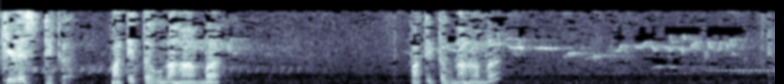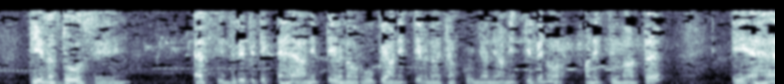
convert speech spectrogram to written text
කෙලස් ටික පතිත වුණාම පතිත වුණාම තියෙන දෝෂේ ඇස් ඉදිරි පිට ඇහැ අනිත්‍ය වෙනවා රූපේ අනිත්‍ය වෙනවා චක්කු විඥානේ අනිත්‍ය වෙනවා අනිත්‍ය වුණාට ඒ ඇහැ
